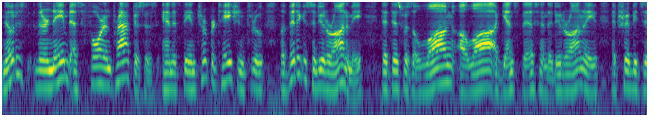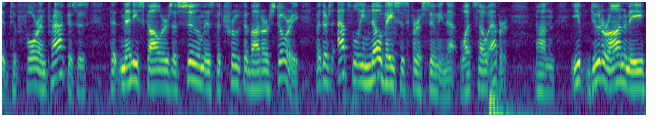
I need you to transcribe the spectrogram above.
Notice they're named as foreign practices, and it's the interpretation through Leviticus and Deuteronomy that this was a long a law against this, and the Deuteronomy attributes it to foreign practices that many scholars assume is the truth about our story. But there's absolutely no basis for assuming that whatsoever. Um, Deuteronomy,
